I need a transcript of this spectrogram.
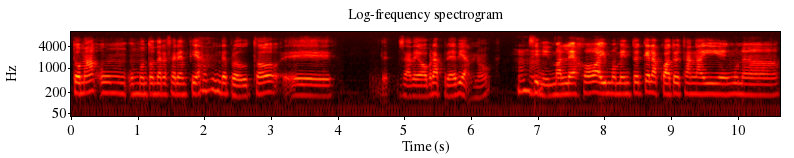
toma un, montón de referencias de productos, eh, o sea, de obras previas, ¿no? Sin ir más lejos, hay un momento en que las cuatro están ahí en una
